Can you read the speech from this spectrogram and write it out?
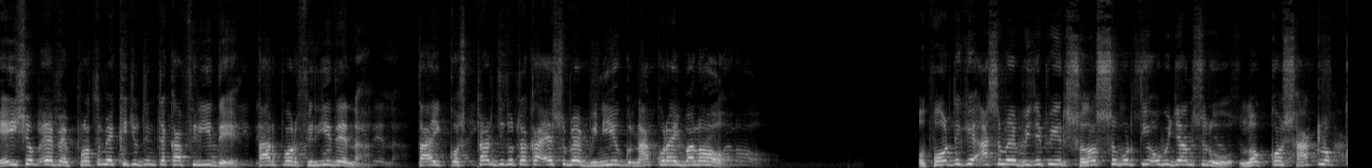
এইসব অ্যাপে প্রথমে কিছুদিন টাকা ফিরিয়ে দে, তারপর ফিরিয়ে দে না। তাই কষ্টার্জিত টাকা এসবে বিনিয়োগ না করাই ভালো। অপরদিকে আসামে বিজেপির সদস্যবর্তী অভিযান শুরু লক্ষ্য ষাট লক্ষ।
